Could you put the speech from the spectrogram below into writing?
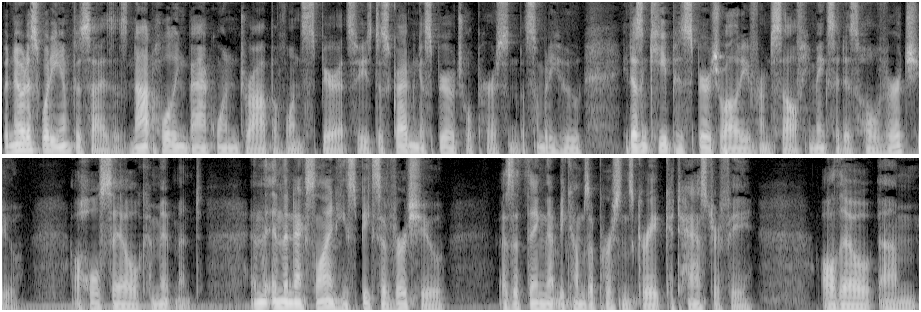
But notice what he emphasizes not holding back one drop of one's spirit. So he's describing a spiritual person, but somebody who he doesn't keep his spirituality for himself. He makes it his whole virtue, a wholesale commitment. And in the next line, he speaks of virtue as a thing that becomes a person's great catastrophe. Although um,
